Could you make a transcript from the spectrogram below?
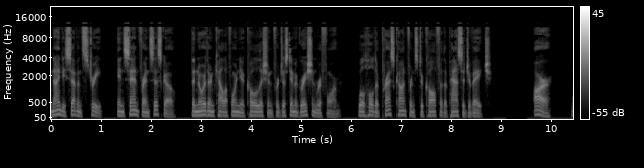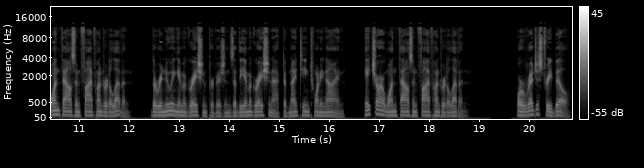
97th Street, in San Francisco, the Northern California Coalition for Just Immigration Reform will hold a press conference to call for the passage of H.R. 1511, the renewing immigration provisions of the Immigration Act of 1929, H.R. 1511, or Registry Bill.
